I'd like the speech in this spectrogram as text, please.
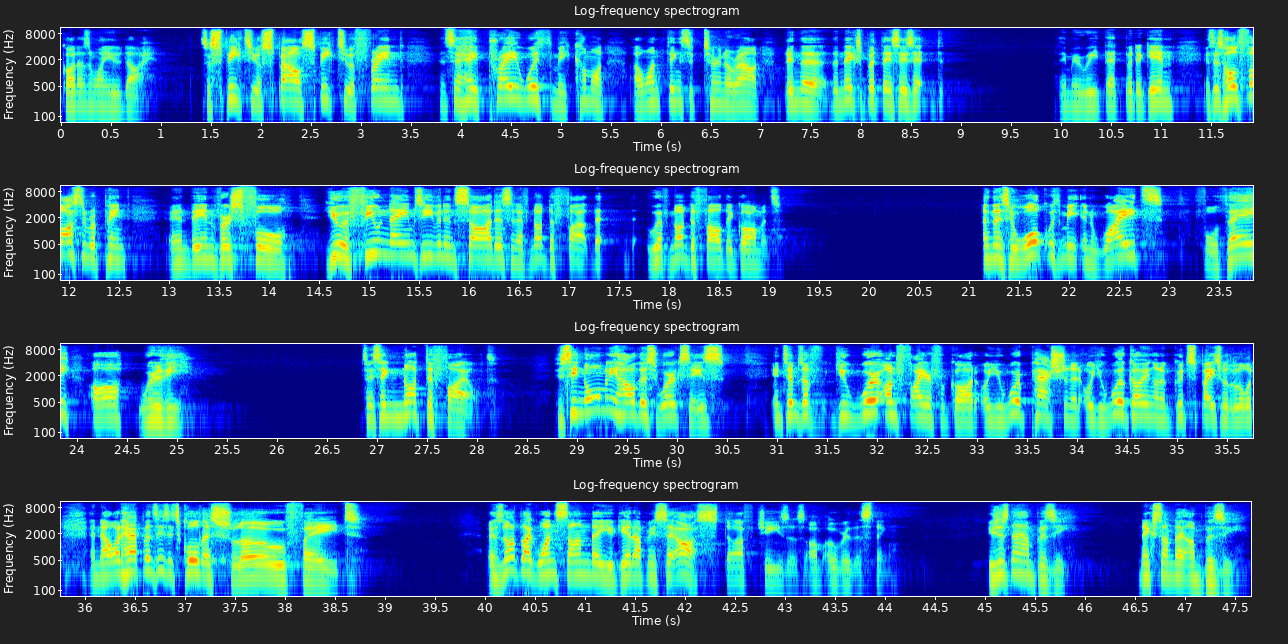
God doesn't want you to die. So speak to your spouse, speak to a friend, and say, hey, pray with me. Come on. I want things to turn around. Then the, the next bit there says, let me read that bit again. It says, hold fast and repent. And then verse 4 you have few names even in Sardis and have not defiled who have not defiled their garments. And they say, Walk with me in white, for they are worthy. So he's saying, Not defiled. You see, normally how this works is in terms of you were on fire for God, or you were passionate, or you were going on a good space with the Lord. And now what happens is it's called a slow fade. It's not like one Sunday you get up and you say, Oh, stuff Jesus, I'm over this thing. You just now I'm busy. Next Sunday I'm busy.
